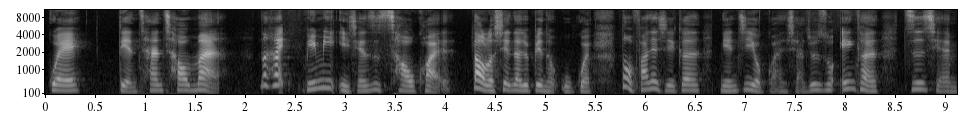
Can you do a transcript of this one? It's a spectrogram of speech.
龟，点餐超慢。那他明明以前是超快的。到了现在就变成乌龟，那我发现其实跟年纪有关系啊，就是说，诶，可能之前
